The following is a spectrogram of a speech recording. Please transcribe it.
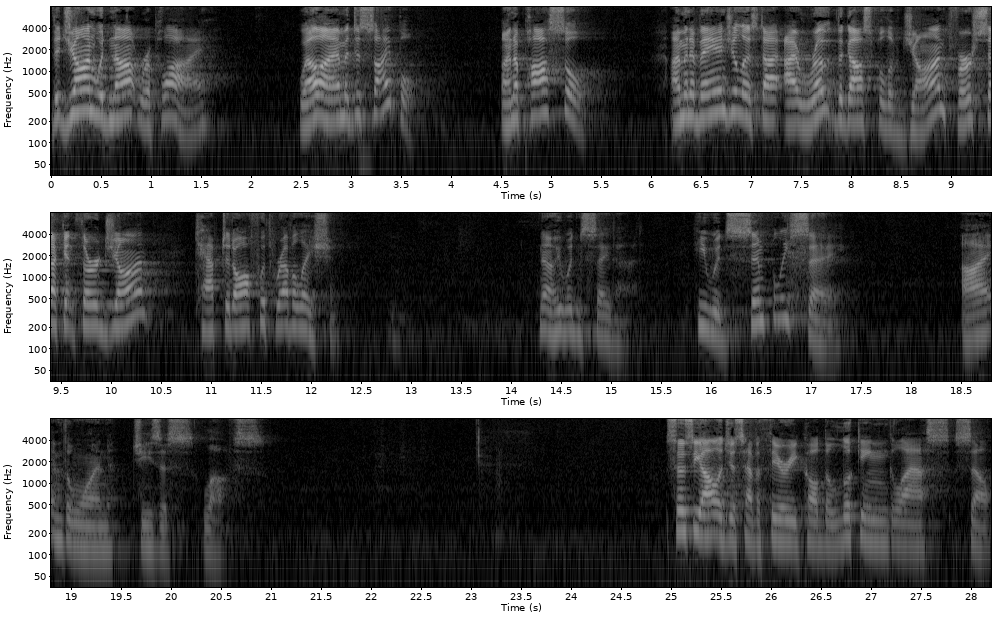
That John would not reply, Well, I am a disciple, an apostle. I'm an evangelist. I, I wrote the Gospel of John, 1st, 2nd, 3rd John, capped it off with Revelation. No, he wouldn't say that. He would simply say, I am the one Jesus loves. Sociologists have a theory called the looking glass self.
